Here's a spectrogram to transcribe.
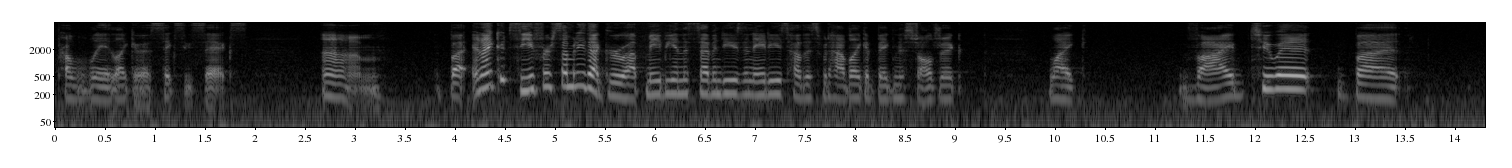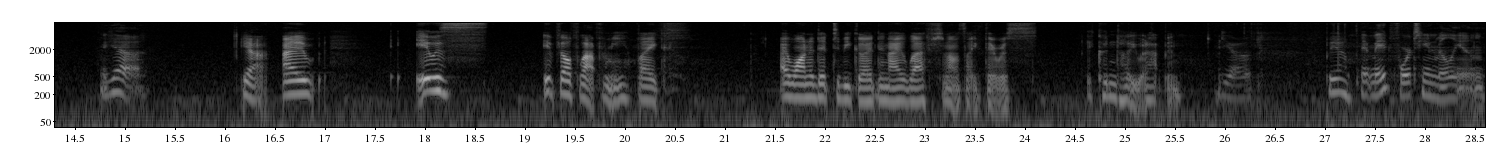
probably like a sixty-six. Um, but and I could see for somebody that grew up maybe in the seventies and eighties how this would have like a big nostalgic, like, vibe to it. But yeah. Yeah, I. It was. It fell flat for me. Like, I wanted it to be good, and I left, and I was like, there was. I couldn't tell you what happened. Yeah. But yeah, It made 14 million.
